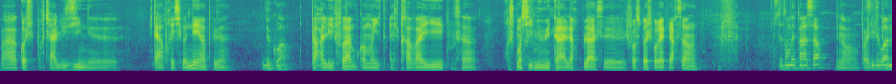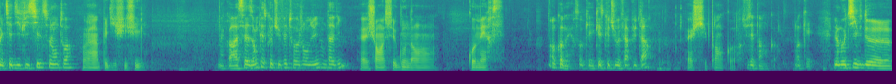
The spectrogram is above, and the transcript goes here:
Bah, quand je suis parti à l'usine, euh, j'étais impressionné un peu hein, De quoi? Par les femmes, comment ils- elles travaillaient, tout ça. Franchement, si je me mettais à leur place, euh, je pense pas que je pourrais faire ça. hein. Tu t'attendais pas à ça? Non, pas du C'était tout. quoi un métier difficile selon toi? Ouais, un peu difficile. D'accord. À 16 ans, qu'est-ce que tu fais toi aujourd'hui dans ta vie? Euh, je suis en seconde en commerce. En commerce, ok. Qu'est-ce que tu veux faire plus tard? Euh, je sais pas encore. Tu sais pas encore. Ok. Le motif de,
